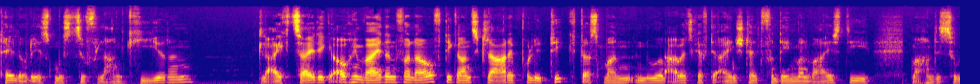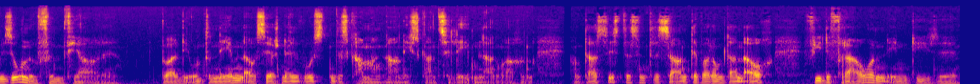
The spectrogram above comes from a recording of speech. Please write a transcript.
Taylorismus zu flankieren Gleichzeitig auch im weiteren Verlauf die ganz klare Politik, dass man nur Arbeitskräfte einstellt, von denen man weiß, die machen das sowieso nur fünf Jahre. Weil die Unternehmen auch sehr schnell wussten, das kann man gar nicht das ganze Leben lang machen. Und das ist das Interessante, warum dann auch viele Frauen in diese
